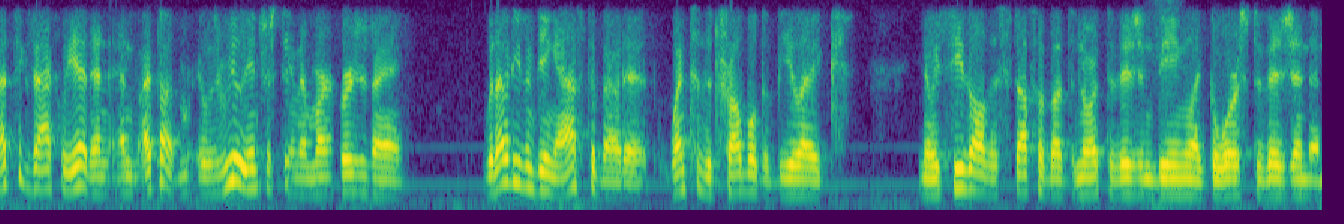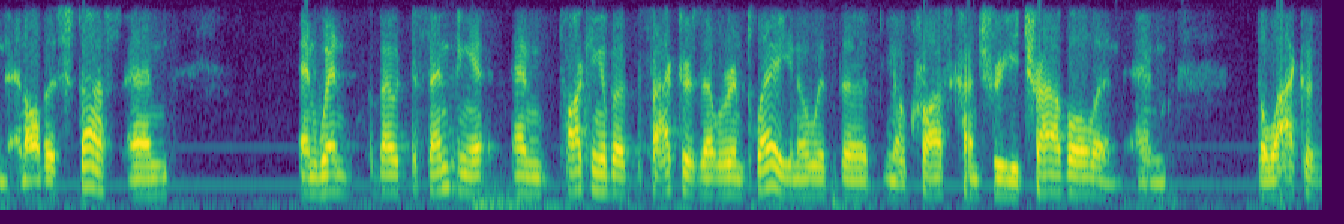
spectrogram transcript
that's exactly it. And and I thought it was really interesting that Marc Bergevin, without even being asked about it, went to the trouble to be like, you know, he sees all this stuff about the North Division being like the worst division and and all this stuff, and and went about defending it and talking about the factors that were in play. You know, with the you know cross country travel and and the lack of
